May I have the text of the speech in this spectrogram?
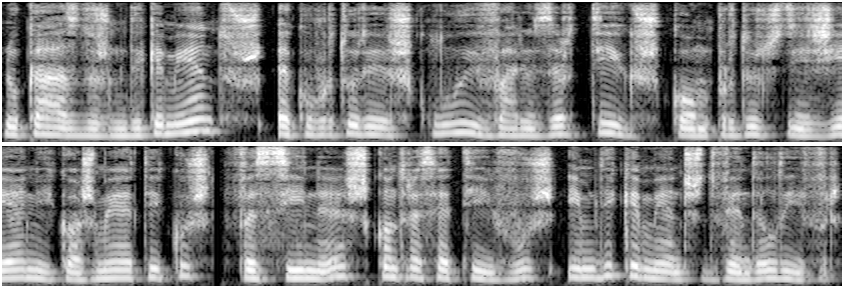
No caso dos medicamentos, a cobertura exclui vários artigos, como produtos de higiene e cosméticos, vacinas, contraceptivos e medicamentos de venda livre.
